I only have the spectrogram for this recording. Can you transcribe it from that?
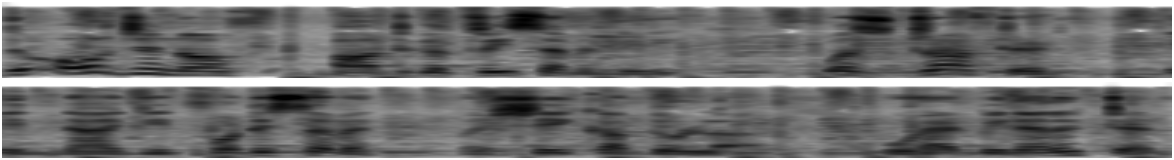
The origin of Article 370 was drafted in 1947 by Sheikh Abdullah, who had been elected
